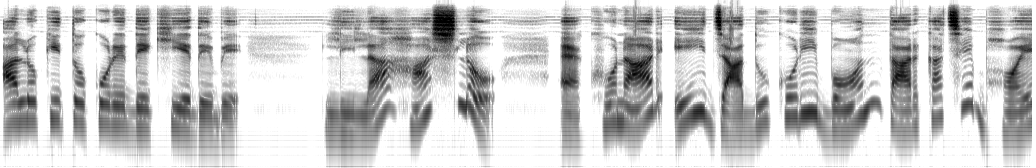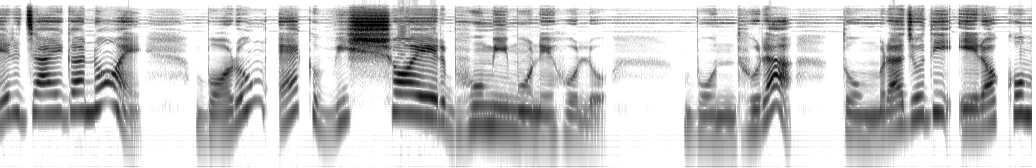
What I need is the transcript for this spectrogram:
আলোকিত করে দেখিয়ে দেবে লীলা হাসল। এখন আর এই জাদুকরি বন তার কাছে ভয়ের জায়গা নয়, বরং এক বিস্ময়ের ভূমি মনে হল। বন্ধুরা, তোমরা যদি এরকম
